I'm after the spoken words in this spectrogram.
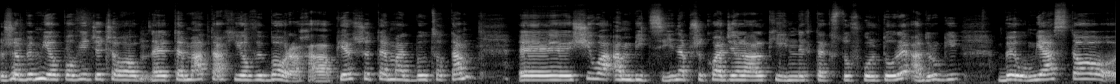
żeby mi opowiedzieć o e, tematach i o wyborach. A pierwszy temat był co tam? E, siła ambicji na przykładzie lalki i innych tekstów kultury, a drugi był miasto,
